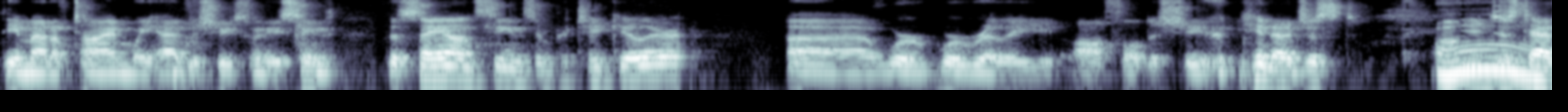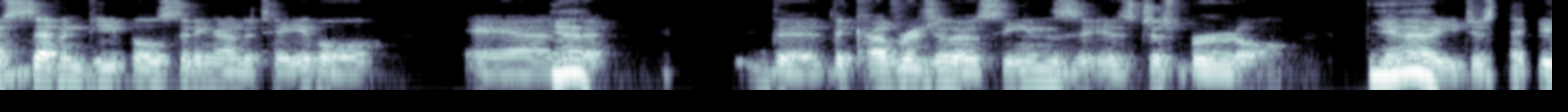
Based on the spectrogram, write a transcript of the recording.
the amount of time we had to shoot some of these scenes. The seance scenes in particular uh, were, were really awful to shoot. You know, just you just Oh. have seven people sitting around a table and Yeah. the the coverage of those scenes is just brutal you know you just you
